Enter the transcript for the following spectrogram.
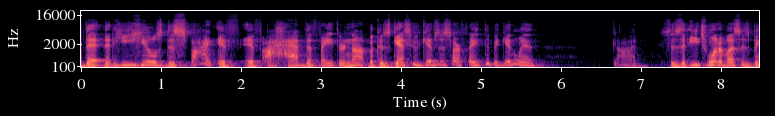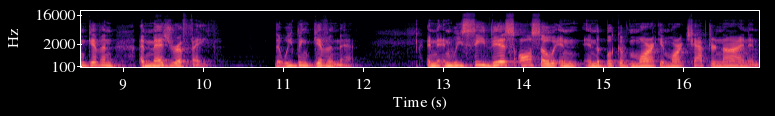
that, that he heals despite if, if I have the faith or not. Because guess who gives us our faith to begin with? God. It says that each one of us has been given a measure of faith, that we've been given that. And, and we see this also in, in the book of Mark, in Mark chapter 9. And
